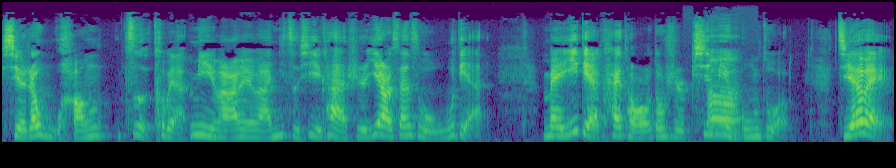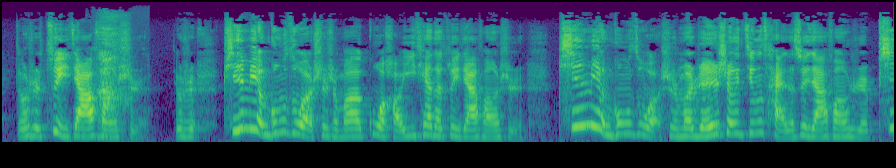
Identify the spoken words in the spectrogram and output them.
写着五行字，特别密密麻麻密麻。你仔细一看，是一二三四五五点，每一点开头都是拼命工作，结尾都是最佳方式，就是拼命工作是什么过好一天的最佳方式。拼命工作是什么人生精彩的最佳方式？拼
